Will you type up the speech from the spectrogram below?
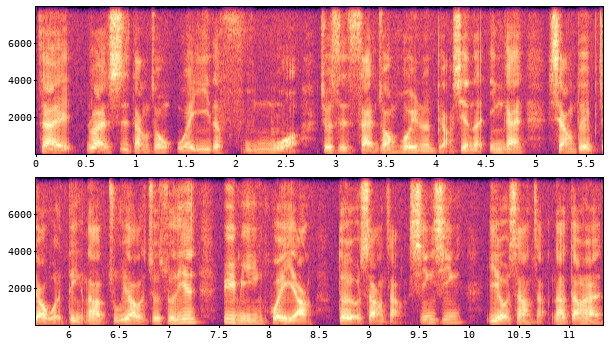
在乱世当中，唯一的浮木就是散装货运人表现呢，应该相对比较稳定。那主要的就是昨天裕民、惠阳都有上涨，新兴也有上涨，那当然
